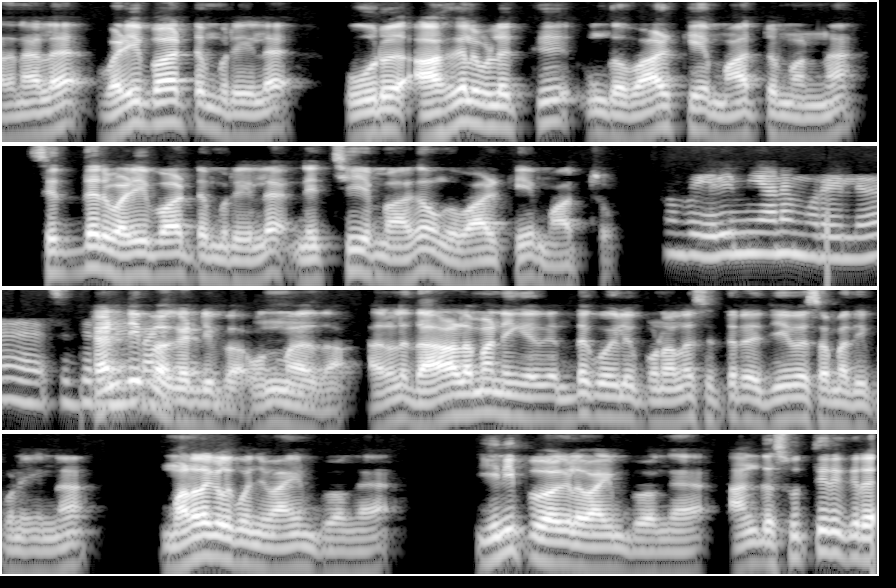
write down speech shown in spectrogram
அதனால் வழிபாட்டு முறையில் ஒரு அகல் விளக்கு உங்க வாழ்க்கைய மாற்றுமான்னா, சித்தர் வழிபாட்டு முறையில நிச்சயமாக உங்க வாழ்க்கைய மாற்றும். ரொம்ப எளிமையான முறையில சித்தர் கண்டிப்பா, வழிபாடு கண்டிப்பா. உண்ம அதுதான். அதனால தாராளமா நீங்க எந்த கோயிலுக்கு போனாலும் சித்தர் ஜீவ சமாதிக்கு போனீங்கன்னா, மலர்கள் கொஞ்சம் வாங்கிட்டு போங்க. இனிப்பு வகைகள வாங்கிட்டு போங்க. அங்க சுத்தி இருக்கிற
